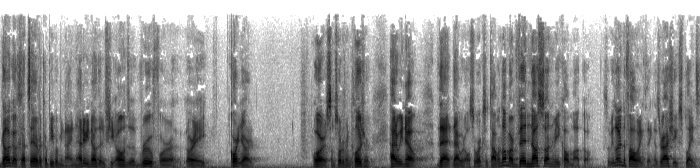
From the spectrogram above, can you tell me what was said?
Gaga chatzer v'kapipa minayin. How do we know that if she owns a roof or a, or a courtyard or some sort of enclosure, how do we know that that would also work? So Talmud Lomar v'nasan mikal makom. So we learn the following thing, as Rashi explains.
